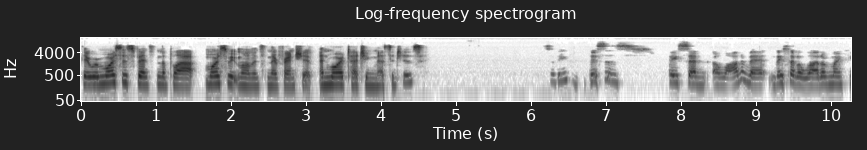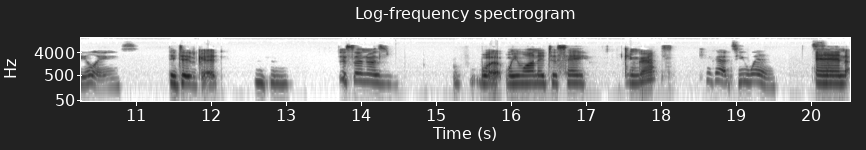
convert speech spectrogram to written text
There were more suspense in the plot, more sweet moments in their friendship, and more touching messages. So they, this is, they said a lot of it. They said a lot of my feelings. They did good. Mm-hmm. This one was what we wanted to say. Congrats. Congrats, you win. So- And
